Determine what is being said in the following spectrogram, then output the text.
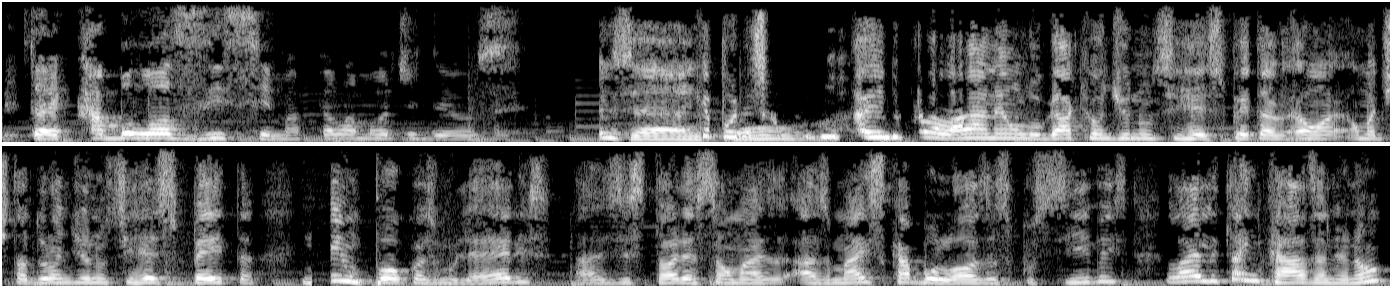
História cabulosíssima, pelo amor de Deus. Pois é. Então... É por isso que o mundo tá indo pra lá, né? Um lugar que onde não se respeita, é uma, é uma, ditadura onde não se respeita nem um pouco as mulheres. As histórias são mais, as mais cabulosas possíveis. Lá ele tá em casa, né não?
